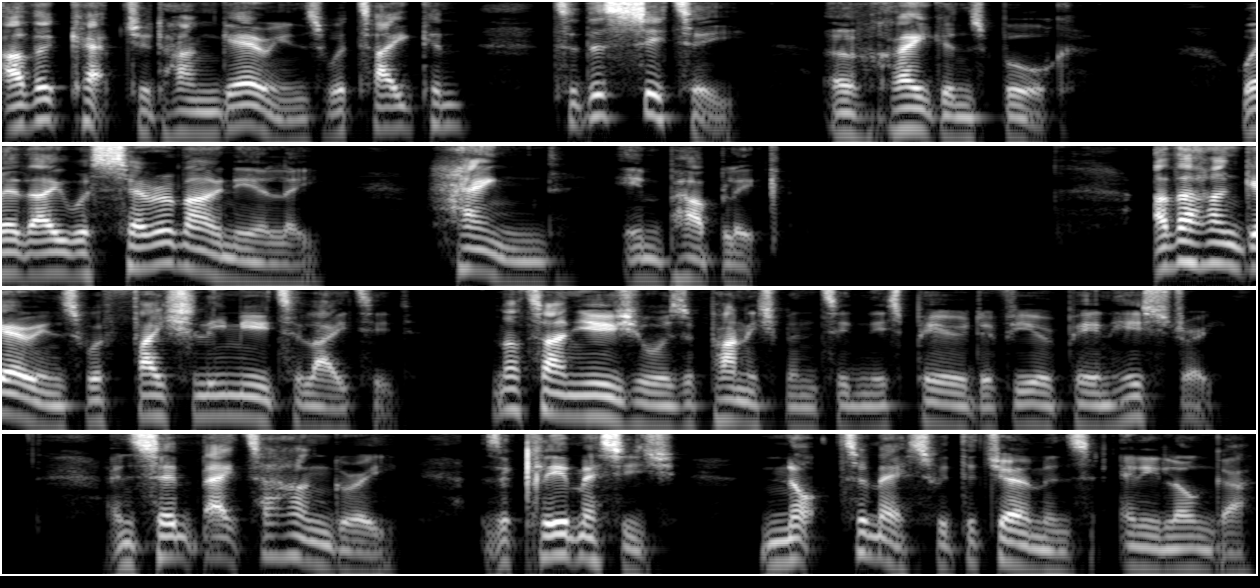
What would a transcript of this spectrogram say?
other captured Hungarians, were taken to the city of Regensburg, where they were ceremonially hanged in public. Other Hungarians were facially mutilated, not unusual as a punishment in this period of European history, and sent back to Hungary as a clear message not to mess with the Germans any longer.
